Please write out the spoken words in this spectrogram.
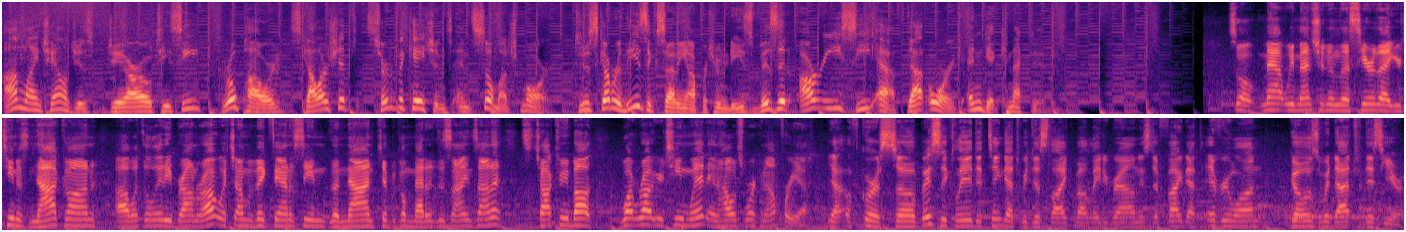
online challenges, JROTC, girl powered, scholarships, certifications, and so much more. To discover these exciting opportunities, visit recf.org and get connected. So, Matt, we mentioned in this here that your team has not gone uh, with the Lady Brown route, which I'm a big fan of seeing the non typical meta designs on it. So, talk to me about what route your team went and how it's working out for you. Yeah, of course. So, basically, the thing that we dislike about Lady Brown is the fact that everyone goes with that this year.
